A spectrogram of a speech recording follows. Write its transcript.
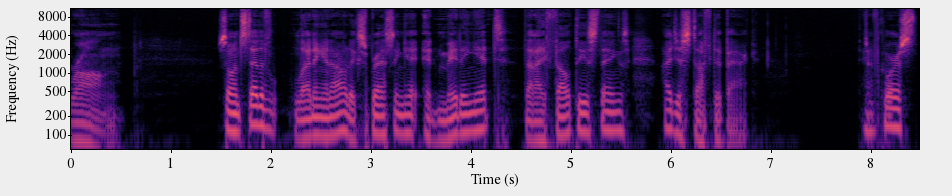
wrong. So instead of letting it out, expressing it, admitting it that I felt these things, I just stuffed it back. And of course,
